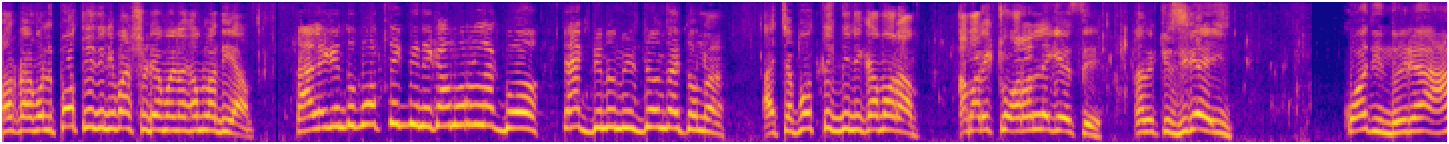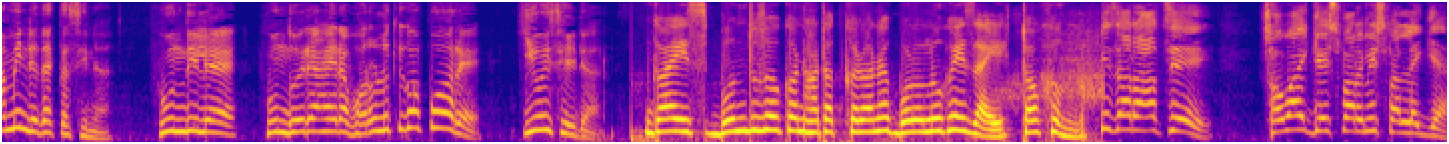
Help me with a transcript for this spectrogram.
দরকার বলে প্রতিদিনই পাঁচশো টাকা ময়না কামলা দিয়াম। তাহলে কিন্তু প্রত্যেক দিনে কামড় লাগবো একদিনও মিস দেন যাইতো না। আচ্ছা প্রত্যেক দিনই কামড়াম। আমার একটু অরান লেগে আছে আমি একটু জিরাই। কদিন ধরে আমি রে দেখতাছি না? ফোন দিলে ফোন ধরে হাইরা বড় লোক কি পরে কি হয়েছে এটার গাইস বন্ধু যখন হঠাৎ করে অনেক বড় লোক হয়ে যায় তখন যারা আছে সবাই গ্যাস পারে মিস পার লাগিয়া।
